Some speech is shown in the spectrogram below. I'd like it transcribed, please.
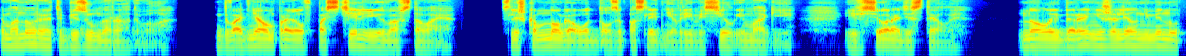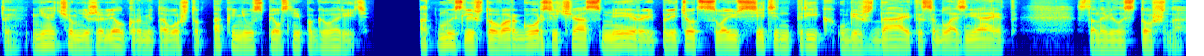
Эманора это безумно радовало. Два дня он провел в постели, едва вставая. Слишком много отдал за последнее время сил и магии. И все ради Стеллы. Но Лейдере не жалел ни минуты, ни о чем не жалел, кроме того, что так и не успел с ней поговорить. От мысли, что Варгор сейчас с Мейрой плетет свою сеть интриг, убеждает и соблазняет, становилось тошно.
